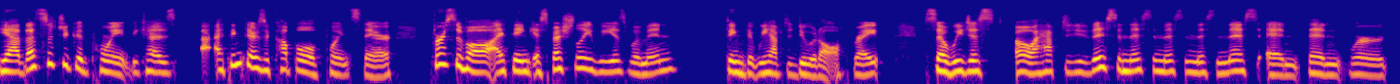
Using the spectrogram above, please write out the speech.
Yeah that's such a good point because i think there's a couple of points there. First of all i think especially we as women think that we have to do it all, right? So we just, oh, I have to do this and this and this and this and this. And then we're,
